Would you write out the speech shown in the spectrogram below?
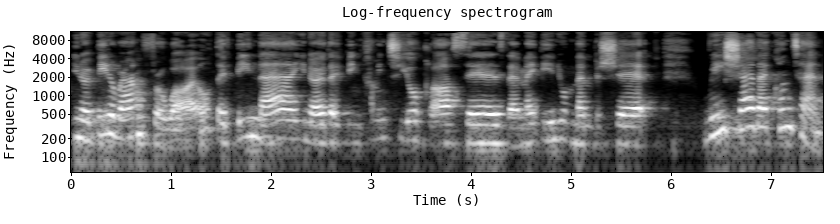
you know been around for a while. They've been there you know they've been coming to your classes they're maybe in your membership reshare their content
